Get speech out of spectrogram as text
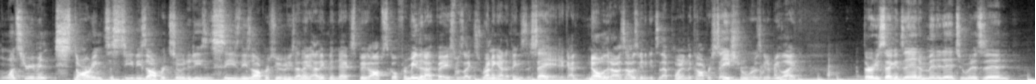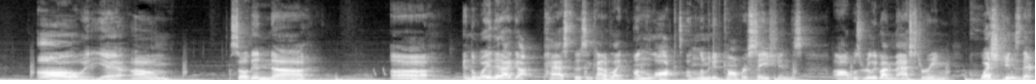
once you're even starting to see these opportunities and seize these opportunities, I think I think the next big obstacle for me that I faced was like just running out of things to say. Like I know that I was I was gonna get to that point in the conversation where it was gonna be like 30 seconds in, a minute in, two minutes in. Oh, yeah, um, so then, uh, uh, and the way that I got past this and kind of like unlocked unlimited conversations uh, was really by mastering questions that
